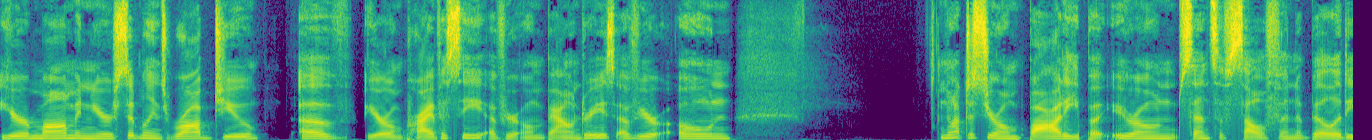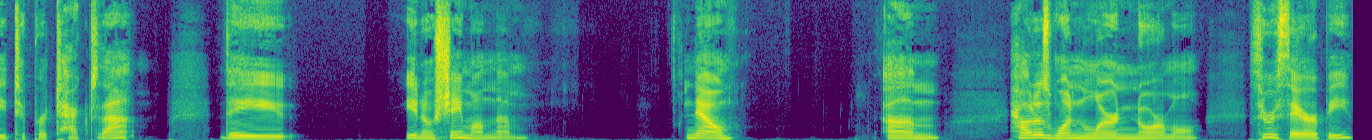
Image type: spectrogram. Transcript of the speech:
your mom and your siblings robbed you of your own privacy, of your own boundaries, of your own not just your own body, but your own sense of self and ability to protect that, they, you know, shame on them. Now, um, how does one learn normal? Through therapy,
